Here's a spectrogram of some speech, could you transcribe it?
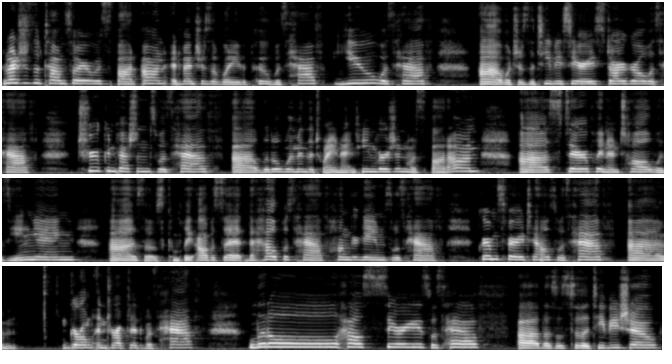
Adventures of Tom Sawyer was spot on. Adventures of Winnie the Pooh was half. You was half uh, which is the TV series. Stargirl was half. True Confessions was half. Uh, Little Women, the 2019 version, was spot on. Uh, Sarah Plain and Tall was yin yang, uh, so it was complete opposite. The Help was half. Hunger Games was half. Grimm's Fairy Tales was half. Um, Girl Interrupted was half. Little House series was half. Uh, this was to the TV show.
